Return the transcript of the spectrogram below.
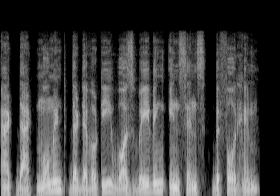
At that moment the devotee was waving incense before him,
